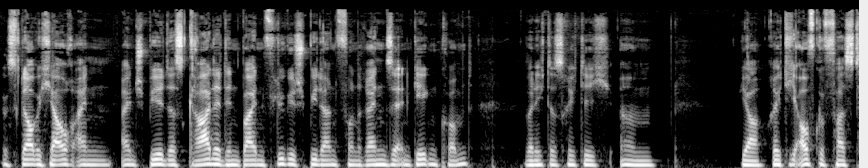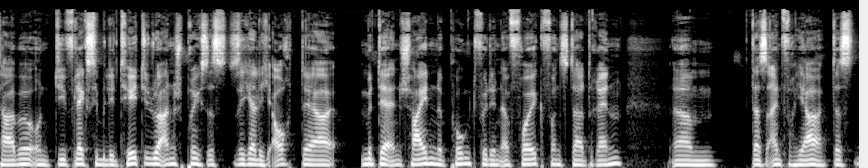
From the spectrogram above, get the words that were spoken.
Ist, glaube ich, ja auch ein, ein Spiel, das gerade den beiden Flügelspielern von Rennes sehr entgegenkommt, wenn ich das richtig, ähm, ja, richtig aufgefasst habe. Und die Flexibilität, die du ansprichst, ist sicherlich auch der mit der entscheidende Punkt für den Erfolg von Stade Rennes. Ähm, dass einfach, ja, dass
